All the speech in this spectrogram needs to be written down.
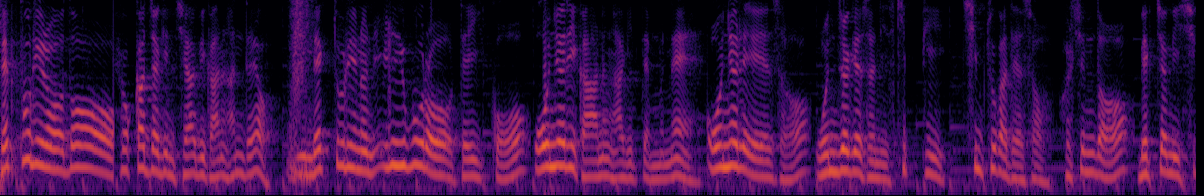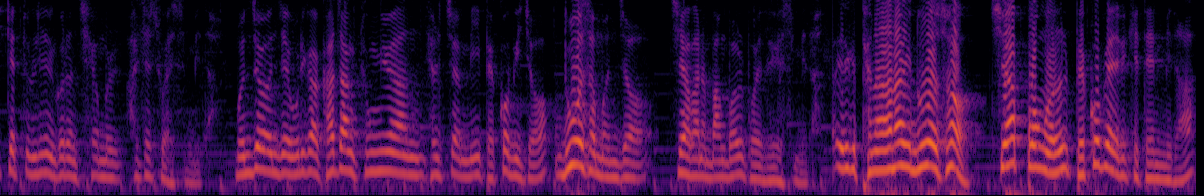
백풀이로도 효과적인 제압이 가능한데요. 이 맥두리는 일구로 돼 있고 온열이 가능하기 때문에 온열에 의해서 원적외선이 깊이 침투가 돼서 훨씬 더 맥점이 쉽게 뚫리는 그런 체험을 하실 수가 있습니다. 먼저 이제 우리가 가장 중요한 혈점이 배꼽이죠. 누워서 먼저 지압하는 방법을 보여드리겠습니다. 이렇게 편안하게 누워서 지압봉을 배꼽에 이렇게 댑니다.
